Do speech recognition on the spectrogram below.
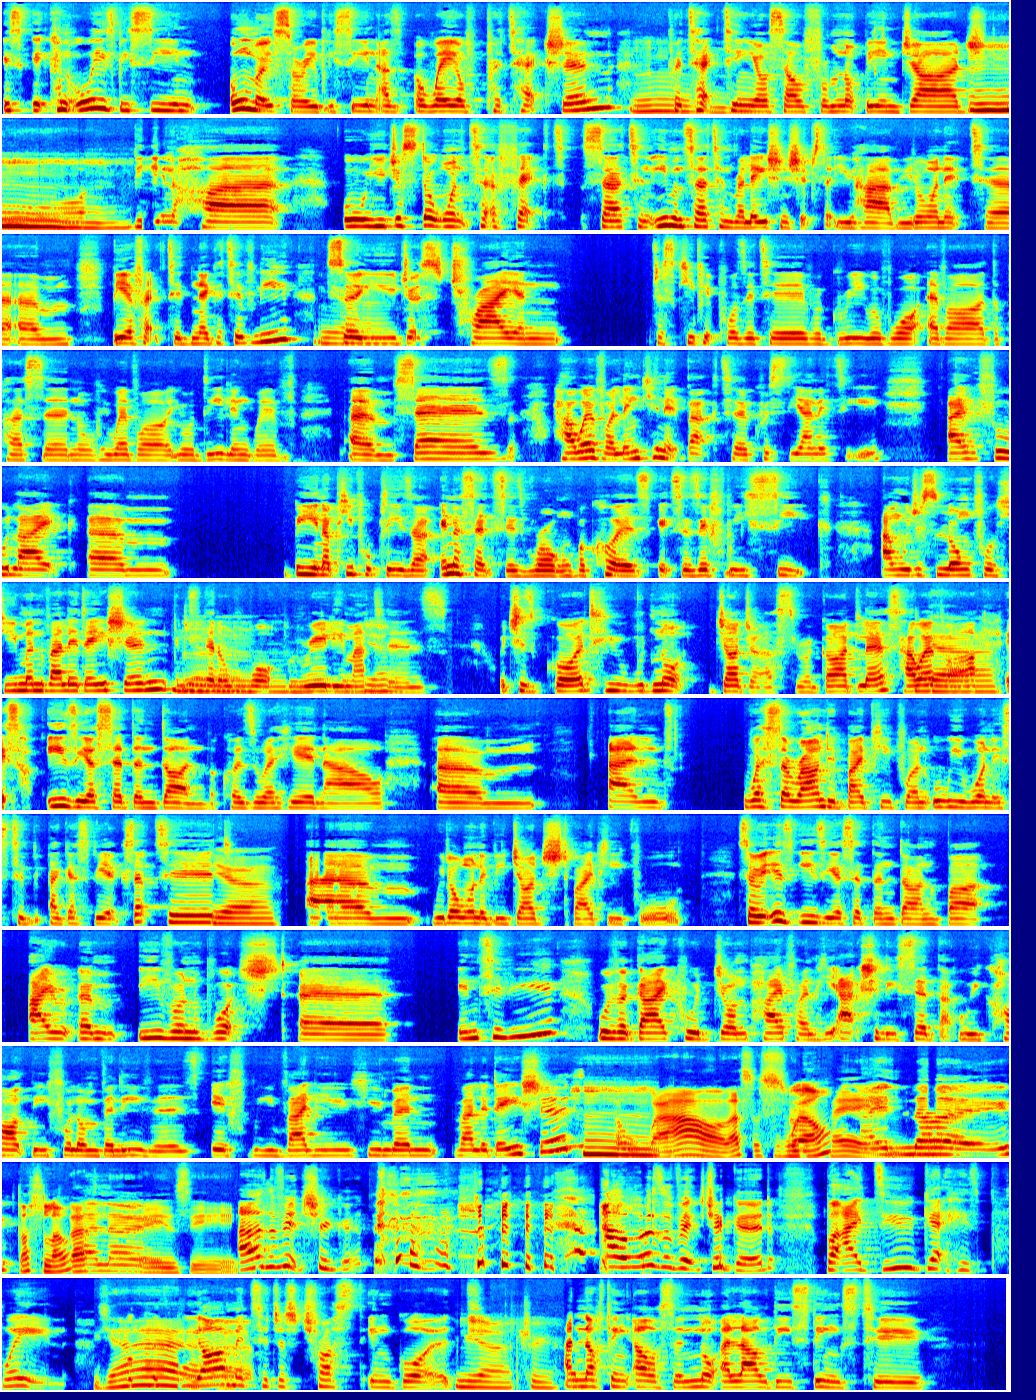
it's, it can always be seen almost sorry be seen as a way of protection mm. protecting yourself from not being judged mm. or being hurt or you just don't want to affect certain even certain relationships that you have. You don't want it to um, be affected negatively. Yeah. so you just try and just keep it positive agree with whatever the person or whoever you're dealing with um, says. However linking it back to christianity i feel like um, being a people pleaser in a sense is wrong because it's as if we seek and we just long for human validation instead yeah. of what really matters. Yeah. Which is God, who would not judge us regardless. However, yeah. it's easier said than done because we're here now, um, and we're surrounded by people, and all we want is to, I guess, be accepted. Yeah. Um, we don't want to be judged by people, so it is easier said than done. But I um, even watched uh, interview with a guy called John Piper, and he actually said that we can't be full on believers if we value human validation. Mm. Oh wow, that's a well. I know that's low. That's I know. Crazy. I was a bit triggered. I was a bit triggered, but I do get his point. Yeah, because we are meant to just trust in God. Yeah, true, and nothing else, and not allow these things to,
